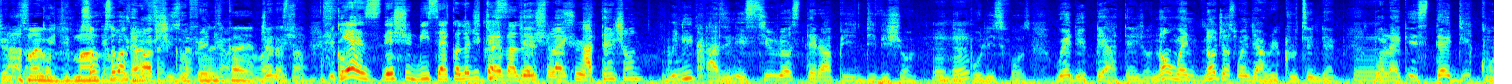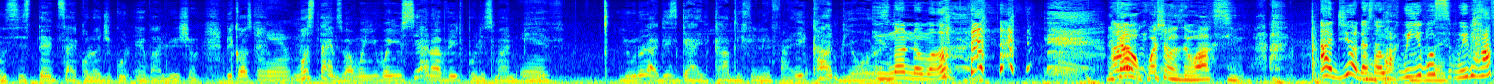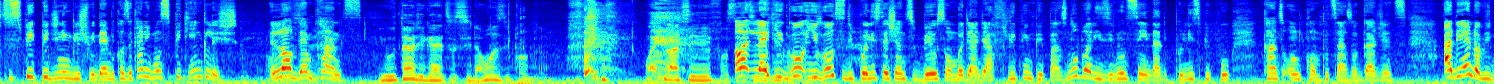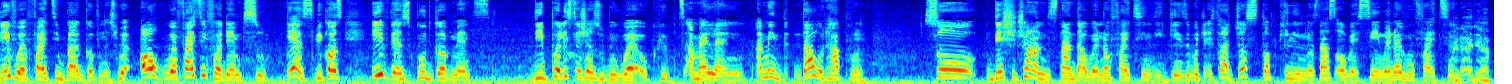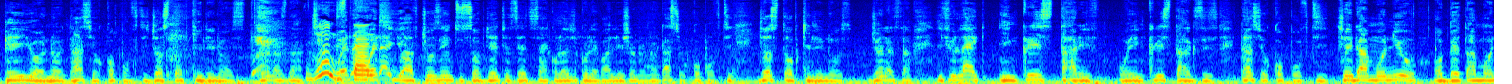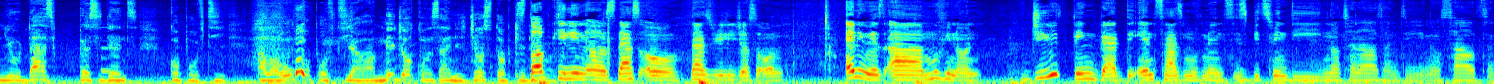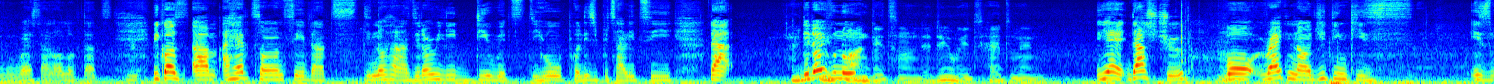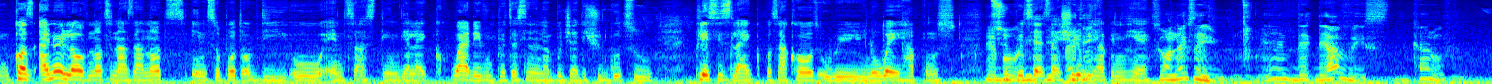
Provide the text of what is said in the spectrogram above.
That's why we demand some, some of them have schizophrenia. Do you evaluation. understand? Because yes, there should be psychological this- evaluation. Yes, like true. attention. We need as in a serious therapy division in Mm-hmm. the police force where they pay attention. Not when, not just when they are recruiting them, Mm. but like a steady, consistent psychological evaluation. Because Yeah. most times, but when you when you see an average policeman Yeah. behave, you know that this guy can't be feeling fine. He can't be alright. it's not normal. The kind Um, of questions they will ask you. and do you understand? We even like- we have to speak pidgin English with them because they can't even speak English. A lot of them can't. You will tell the guy to see that. What's the problem? Why you asking me for oh, Or like you go you go to the police station to bail somebody and they are flipping papers. Nobody's even saying that the police people can't own computers or gadgets. At the end of the day, if we're fighting bad governance, we're all we're fighting for them too. Yes, because if there's good government, the police stations will be well equipped. Am I lying? I mean th- that would happen. So they should try and understand that we're not fighting against it. But in fact, just stop killing us. That's all we're saying. We're not even fighting. Whether they are paying you or not, that's your cup of tea. Just stop killing us. Do you understand? Do you understand? Whether, whether you have chosen to subject yourself to psychological evaluation or not, that's your cup of tea. Just stop killing us. Do you understand? If you like, increase tariff or increase taxes. That's your cup of tea. Trader money or better money that's president's cup of tea. Our own cup of tea, our major concern is just stop killing Stop us. killing us. That's all. That's really just all. Anyways, uh, moving on. Do you think that the EndSARS movement is between the Northerners and the you know South and the West and all of that? Because um, I heard someone say that the Northerners they don't really deal with the whole police brutality. That They don't even know- bandits. They deal with headsmen. yeah, that's true. But right now, do you think is is because I know a lot of Northerners are not in support of the whole EndSARS thing. They're like, why are they even protesting in Abuja? They should go to places like Port Harcourt or you know where it happens Yeah, to but the- protest. the- that shouldn't be happening here. So next thing, eh, they, they have this kind of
